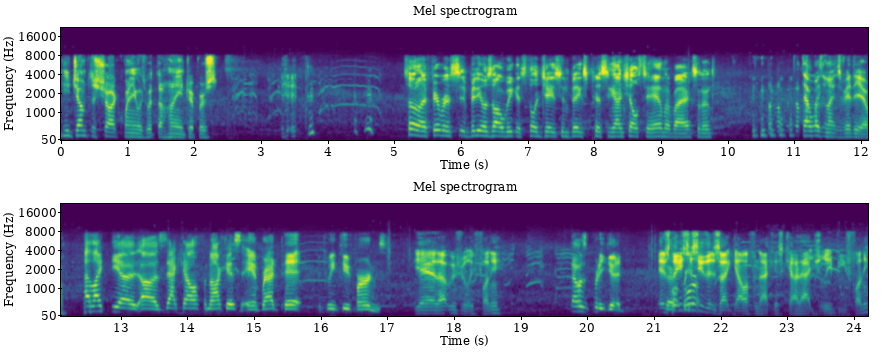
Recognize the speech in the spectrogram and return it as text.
He jumped the shark when he was with the honey drippers. So my favorite videos all week is still Jason Biggs pissing on Chelsea Handler by accident. That was a nice video. I like the uh, uh, Zach Galifianakis and Brad Pitt between two ferns. Yeah, that was really funny. That was pretty good. It's Yeah. nice to see that Zach Galifianakis can actually be funny.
